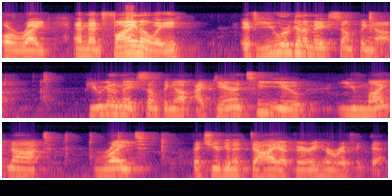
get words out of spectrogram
or write. And then finally, if you were going to make something up, if you were going to make something up, I guarantee you, you might not write that you're going to die a very horrific death.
